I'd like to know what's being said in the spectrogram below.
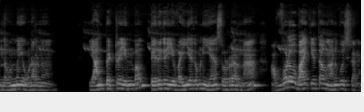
இந்த உண்மையை உணரணும். யான் பெற்ற இன்பம் பெருக வையகம்னு ஏன் சொல்கிறாருன்னா அவ்வளோ பாக்கியத்தை அவங்க அனுபவிச்சிட்டாங்க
